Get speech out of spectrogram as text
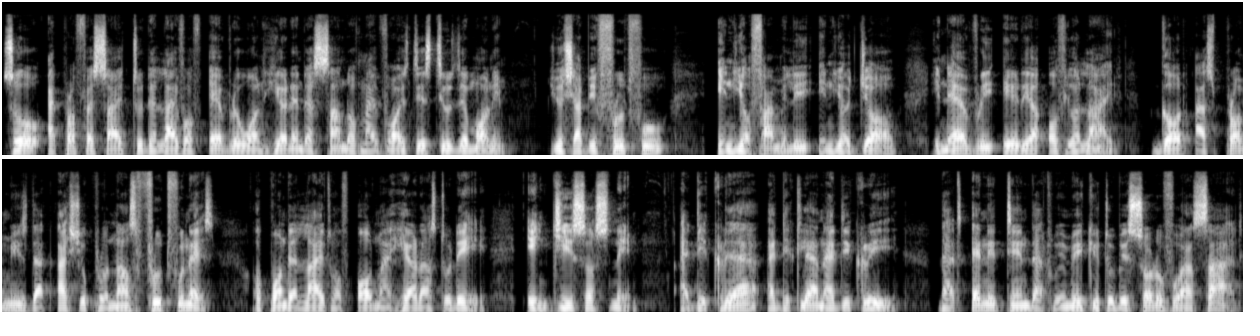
So I prophesy to the life of everyone hearing the sound of my voice this Tuesday morning. You shall be fruitful in your family, in your job, in every area of your life. God has promised that I shall pronounce fruitfulness upon the lives of all my hearers today in Jesus' name. I declare, I declare and I decree that anything that will make you to be sorrowful and sad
